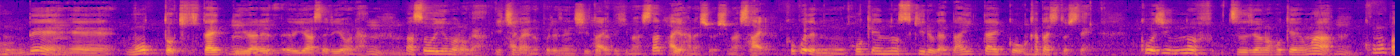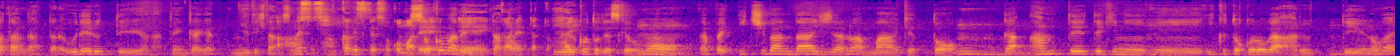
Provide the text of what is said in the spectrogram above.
分で、うん、えー、もっと聞きたいって言われ、うん、言わせるような、うん、まあ、そういうものが1枚のプレゼンシートができましたっていう話をしました、ここでもう保険のスキルが大体こう形として、個人の通常の保険は、このパターンがあったら売れるっていうような展開が見えてきたんですね。3か月でそこまでそこまでいったと,、いうこと。ですけども、やっぱり一番大事なのはマーケットが安定的にいくところがあるっていうのが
